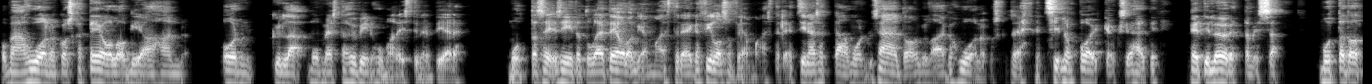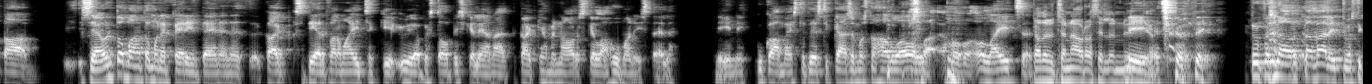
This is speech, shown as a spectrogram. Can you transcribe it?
on vähän huono, koska teologiahan on kyllä mun mielestä hyvin humanistinen tiede, mutta se, siitä tulee teologian maisteri eikä filosofian maisteri. Et sinänsä tämä mun sääntö on kyllä aika huono, koska se, siinä on poikkeuksia heti, heti löydettävissä. Mutta tota, se on nyt vähän tuommoinen perinteinen, että kaikki, sä tiedät varmaan itsekin yliopisto-opiskelijana, että kaikkihan me nauriskellaan humanisteille, niin, niin kukaan meistä tietystikään semmoista halua olla, olla itse. Kato nyt se nauraa sille nyt niin, että se on, niin, rupesi naurattaa välittömästi.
